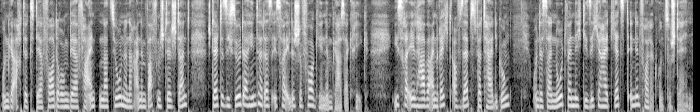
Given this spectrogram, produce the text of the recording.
Ungeachtet der Forderung der Vereinten Nationen nach einem Waffenstillstand stellte sich Söder hinter das israelische Vorgehen im Gazakrieg. Israel habe ein Recht auf Selbstverteidigung und es sei notwendig, die Sicherheit jetzt in den Vordergrund zu stellen.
